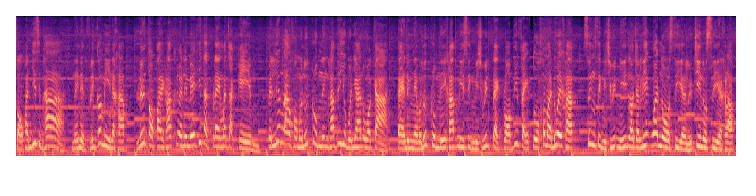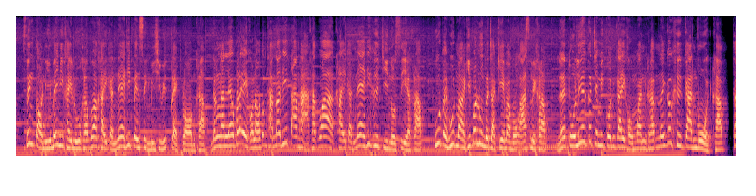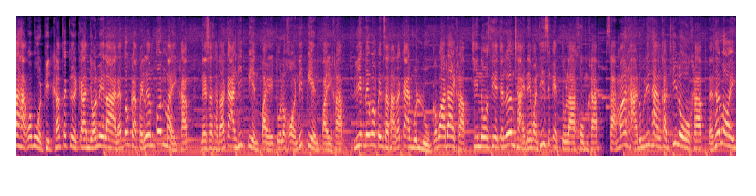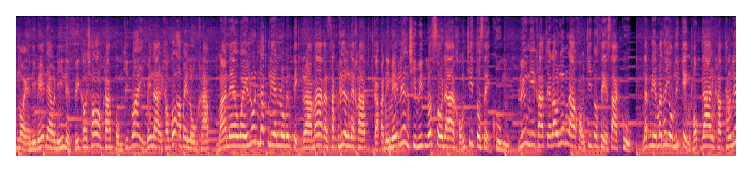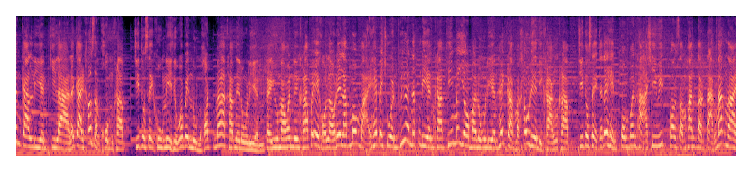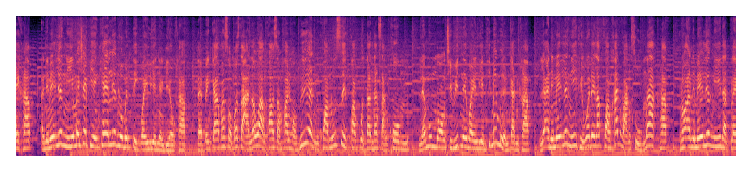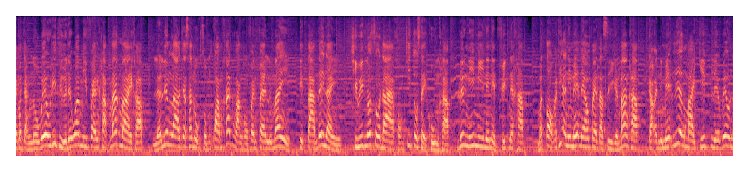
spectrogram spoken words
2025 ใน Netflix ก็มีนะครับ เรื่องต่อไปครับคืออนิเมะที่ดัดแปลงมาจากเกม เป็นเรื่องราวของมนุษย์กลุ่มหนึ่งครับที่อยู่บนยานอวกาศ แต่หนึ่งในมนุษย์กลุ่มนี้ครับมีสิ่งมีชีวิตแปลกปลอมที่แฝงตัวเข้ามาด้วยครับซึ่งสิ่งมีชีวิตนี้เราจะเรียกว่าโนเซีย หรือจีโนเซียครับซึ่งตอนนี้ไม่มีใครรู้ครับว่าใครกันแน่ที่เป็นสิ่งมีชีวิตแปลกปลอมครับดังนั้นแล้วพระเอกของเราต้องทำหน้าที่ตามหาครับว่าใครกันแน่ที่คือจีโนเซียครับพูดไปพูดมาคิดว่ารุ่นมาจากเกม Among Us เลยครับและตัวเลือกก็จะมีกลไกของมันครับนั่นก็คือการโหวตครับถ้าหากว่าโหวตผิดครับจะเกิดการย้อนเวลาและต้องกลับไปเริ่มต้นใหม่ครับในสถานการณ์ที่เปลี่ยนไปตัวละครที่เปลี่ยนไปครับเรียกได้ว่าเป็นสถานการณ์การวนลูปก็ว่าได้ครับจีโนเซียจะเริ่มฉายในวันที่ 11 ตุลาคมครับ สามารถหาดูได้ทางคันที่โลครับ แต่ถ้ารออีกหน่อยอนิเมะแนวนี้เน็ตฟิกเขาชอบครับ ผมคิดว่าอีกไม่นานเขาก็เอาไปลงครับ มาแนววัยรุ่นนักเรียนโรแมนติกดราม่ากันสักเรื่องนะครับ กับอนิเมะเรื่องชีวิตรถโซดาของจิโตเซคุง เรื่องนี้ครับจะเล่าเรื่องราวของจิโตเซซากุ นักเรียนมัธยมที่เก่งครบด้านครับ ทั้งเรื่องการเรียนกีฬาและการเข้าสังคมครับจิโตเซคุงนี่ถือว่าเป็นหนุ่มฮอตมากครับในโรงเรียน แต่อยู่มาวันหนึ่งครับพระเอกของเราได้รับมอบหมายให้ไปชวนเพื่อนนักเรียนครับที่ไม่ยอมมาโรงเรียนให้กลับมาเข้าเรียนอีกครั้งครับจิโตเซจะได้เห็นปมปัญหาชีวิตความสัมพันธ์ต่างๆ มากมายครับอนิเมะเรื่องนี้ไม่ใช่เพียงแค่เรื่องโรแมนติกวัยเรียนอย่างเดียวครับ แต่เป็นการผสมผสานระหว่างความสัมพันธ์ของเพื่อน ความรู้สึกความกดดันทางสังคม และมุมมองชีวิตในวัยเรียนที่ไม่เหมือนกันครับและอนิเมะเรื่องนี้ถือว่าได้รับความคาดหวังสูงมากครับเพราะอนิเมะเรื่องนี้ดัดแปลงมาจากโนเวลที่ถือได้ว่ามีแฟนคลับมากมายครับและเรื่องราวจะสนุกสมความคาดหวังของแฟนๆหรือไม่ ติดตามได้ใน ชีวิตรถโซดาของจิโตเซคุงครับ เรื่องนี้มีใน Netflix นะครับ มาต่อกันที่อนิเมะแนวแฟนตาซีกันบ้างครับ กับอนิเมะเรื่อง My Gift Level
